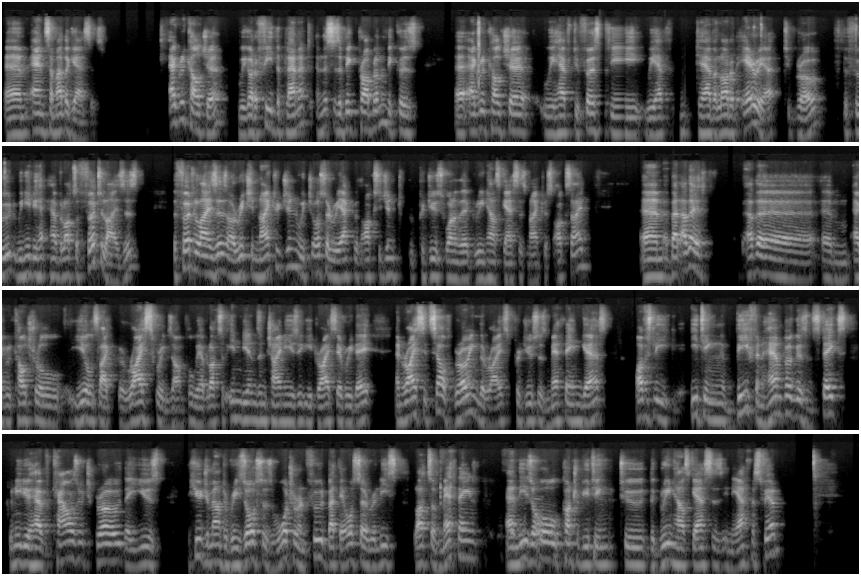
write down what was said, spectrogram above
um, and some other gases. Agriculture, we got to feed the planet. And this is a big problem because uh, agriculture, we have to firstly, we have to have a lot of area to grow the food. We need to ha have lots of fertilizers. The fertilizers are rich in nitrogen, which also react with oxygen to produce one of the greenhouse gases, nitrous oxide. Um, but other, other um, agricultural yields like rice, for example, we have lots of Indians and Chinese who eat rice every day. And rice itself, growing the rice, produces methane gas. Obviously, eating beef and hamburgers and steaks, we need to have cows which grow. They use a huge amount of resources, water and food, but they also release lots of methane. And these are all contributing to the greenhouse gases in the atmosphere.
